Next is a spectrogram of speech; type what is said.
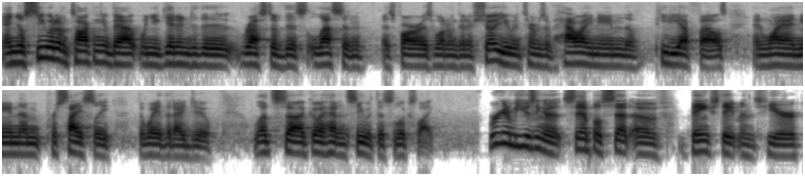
And you'll see what I'm talking about when you get into the rest of this lesson as far as what I'm going to show you in terms of how I name the PDF files and why I name them precisely the way that I do. Let's uh, go ahead and see what this looks like. We're going to be using a sample set of bank statements here.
